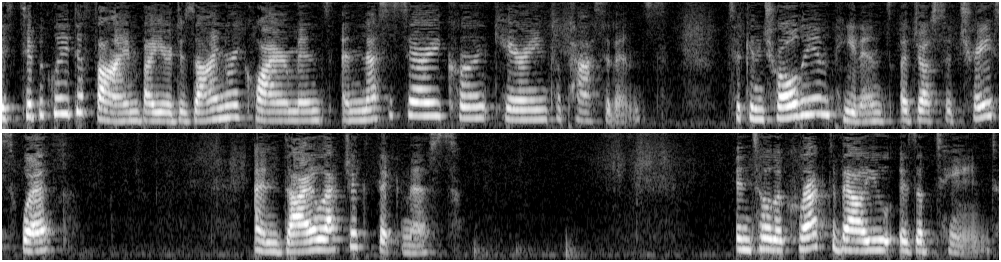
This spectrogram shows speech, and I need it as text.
is typically defined by your design requirements and necessary current carrying capacitance. To control the impedance, adjust the trace width and dielectric thickness until the correct value is obtained.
